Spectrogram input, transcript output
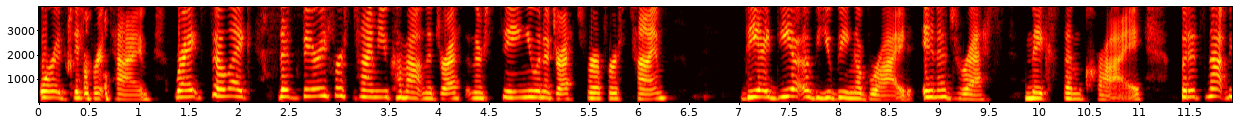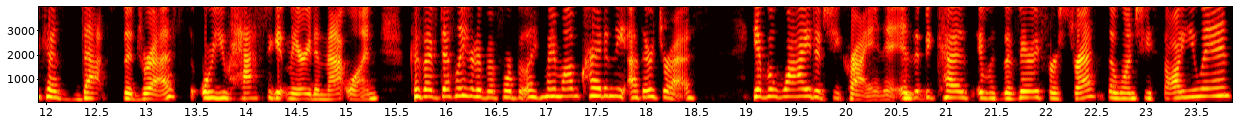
or a different time, right? So, like the very first time you come out in the dress and they're seeing you in a dress for a first time, the idea of you being a bride in a dress makes them cry. But it's not because that's the dress or you have to get married in that one. Because I've definitely heard it before, but like my mom cried in the other dress. Yeah, but why did she cry in it? Is it because it was the very first dress, the one she saw you in?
